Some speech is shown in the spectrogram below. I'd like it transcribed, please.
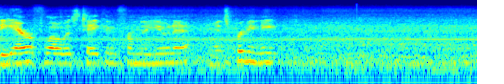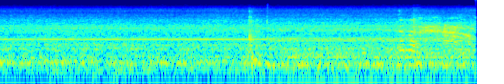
The airflow is taken from the unit. I mean, it's pretty neat. And a half.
